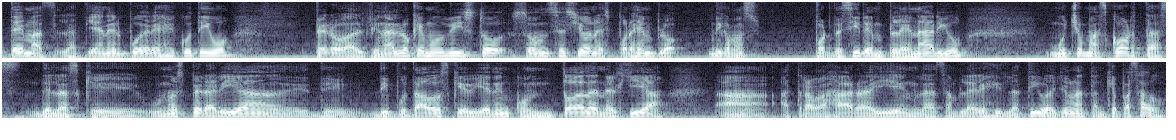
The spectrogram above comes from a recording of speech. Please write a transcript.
temas, la tiene el Poder Ejecutivo, pero al final lo que hemos visto son sesiones, por ejemplo, digamos, por decir en plenario, mucho más cortas de las que uno esperaría de, diputados que vienen con toda la energía a, trabajar ahí en la Asamblea Legislativa. Jonathan, ¿qué ha pasado?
